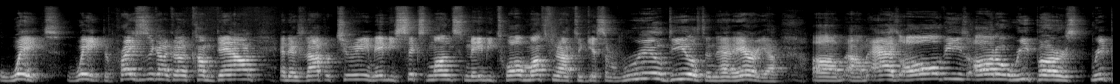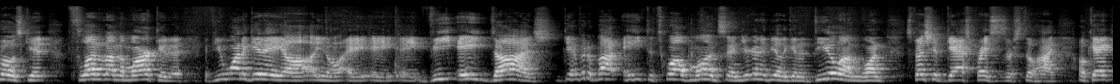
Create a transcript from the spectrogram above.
wait, wait. The prices are going to come down, and there's an opportunity, maybe six months, maybe 12 months from now, to get some real deals in that area. Um, um, as all these auto repos repos get flooded on the market, if you want to get a uh, you know a, a, a V8 Dodge, give it about eight to 12 months, and you're going to be able to get a deal on one, especially if gas prices are still high. Okay,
